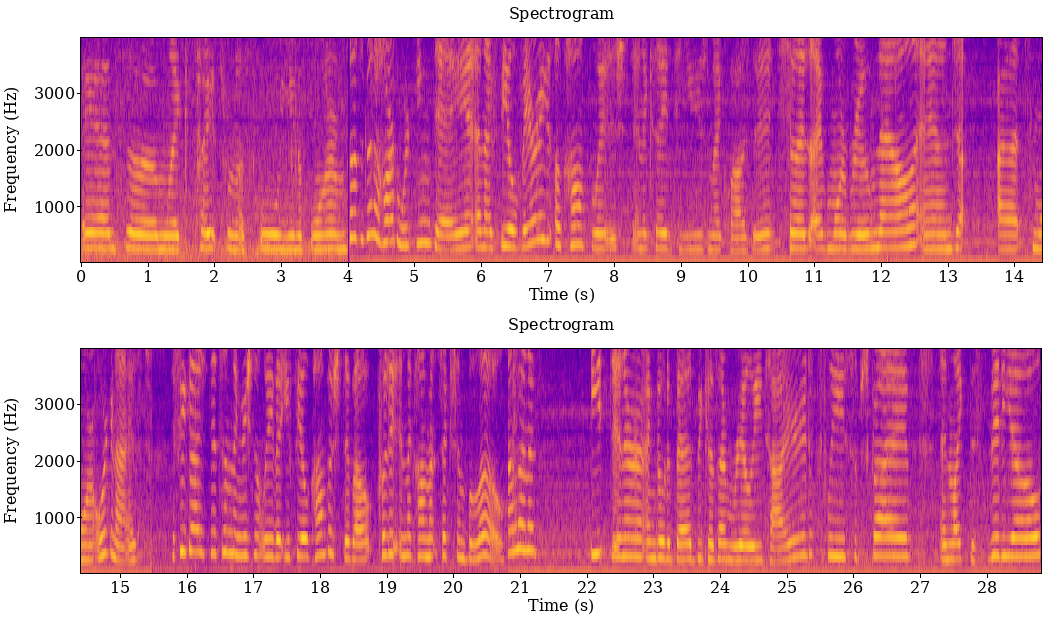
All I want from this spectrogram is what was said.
and some like tights from a school uniform. So it's been a hard working day and I feel very accomplished and excited to use my closet because I have more room now and uh, it's more organized. If you guys did something recently that you feel accomplished about, put it in the comment section below. I'm gonna eat dinner and go to bed because I'm really tired. Please subscribe and like this video.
